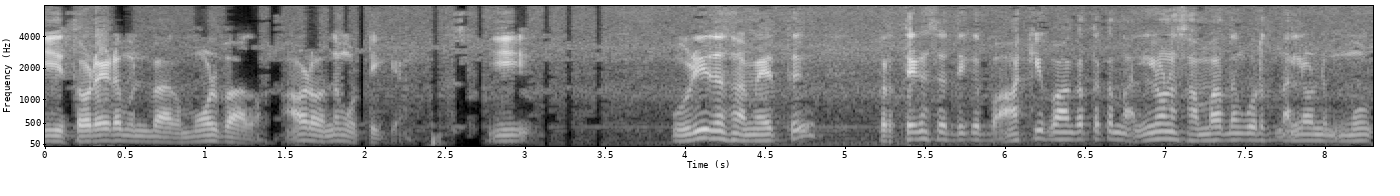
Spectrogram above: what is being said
ഈ തുടയുടെ മുൻഭാഗം മുകൾ ഭാഗം അവിടെ വന്ന് മുട്ടിക്കുക. ഈ ഒഴിയുന്ന സമയത്ത് പ്രത്യേകം ശ്രദ്ധിക്കുക. ബാക്കി ഭാഗത്തൊക്കെ നല്ലോണം സമ്മർദ്ദം കൊടുത്ത് നല്ലോണം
